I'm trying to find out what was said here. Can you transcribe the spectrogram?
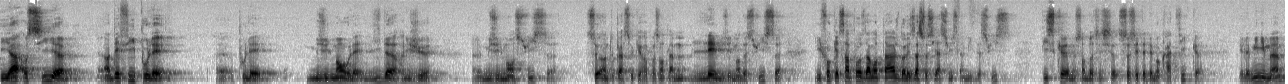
il y a aussi euh, un défi pour les, pour les musulmans ou les leaders religieux euh, musulmans en Suisse, ceux, en tout cas ceux qui représentent les musulmans de Suisse, il faut qu'ils s'imposent davantage dans les associations islamiques de Suisse, puisque nous sommes dans une société démocratique, et le minimum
